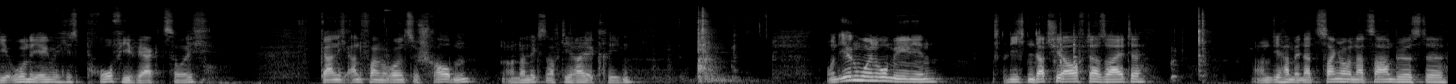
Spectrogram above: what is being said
die ohne irgendwelches Profi-Werkzeug gar nicht anfangen wollen zu schrauben und dann nichts auf die Reihe kriegen. Und irgendwo in Rumänien liegt ein Dacia auf der Seite und die haben in der Zange und der Zahnbürste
